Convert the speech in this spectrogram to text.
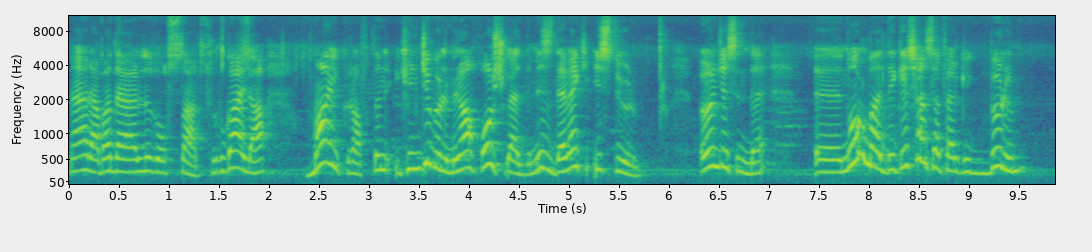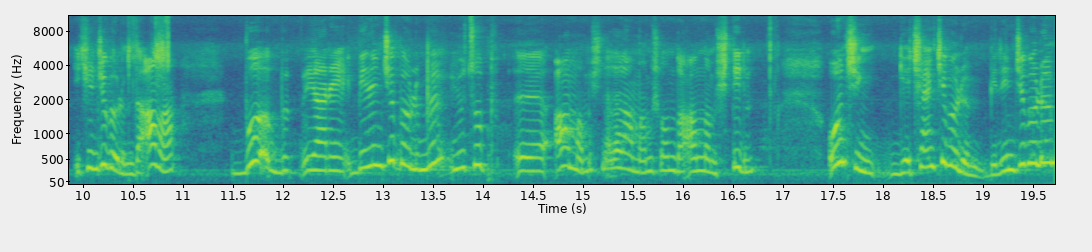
Merhaba değerli dostlar. Turgay'la Minecraft'ın ikinci bölümüne hoş geldiniz demek istiyorum. Öncesinde e, normalde geçen seferki bölüm ikinci bölümde ama bu yani birinci bölümü YouTube e, almamış. Neden almamış onu da anlamış değilim. Onun için geçenki bölüm birinci bölüm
